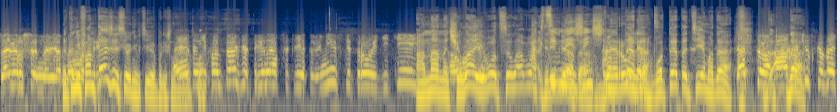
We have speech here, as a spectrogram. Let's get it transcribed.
Совершенно верно. Это не Вот, фантазия сегодня в тебе пришла? три- Это не фантазия, 13 лет вместе, трое детей. Она А, начала в общем, его целовать. Активные Ребята, женщины вот рулят. Это, вот эта тема, да. Так что, Да, а да. хочу сказать,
